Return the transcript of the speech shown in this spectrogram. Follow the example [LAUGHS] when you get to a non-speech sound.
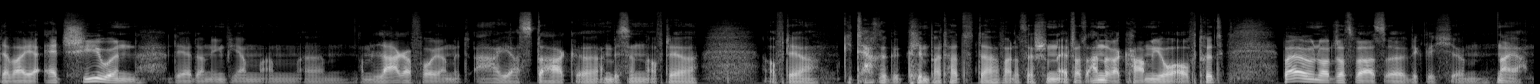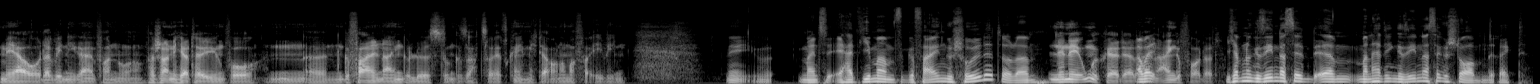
Da war ja Ed Sheeran, der dann irgendwie am, am, ähm, am Lagerfeuer mit Arya Stark äh, ein bisschen auf der, auf der Gitarre geklimpert hat. Da war das ja schon ein etwas anderer Cameo-Auftritt. Bei Aaron Rodgers war es äh, wirklich, ähm, naja, mehr oder weniger einfach nur. Wahrscheinlich hat er irgendwo einen, äh, einen Gefallen eingelöst und gesagt, so, jetzt kann ich mich da auch nochmal verewigen. Nee, meinst du, er hat jemandem Gefallen geschuldet oder? Nee, nee, umgekehrt, er hat Aber ihn eingefordert. Ich habe nur gesehen, dass er, ähm, man hat ihn gesehen, dass er gestorben direkt.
